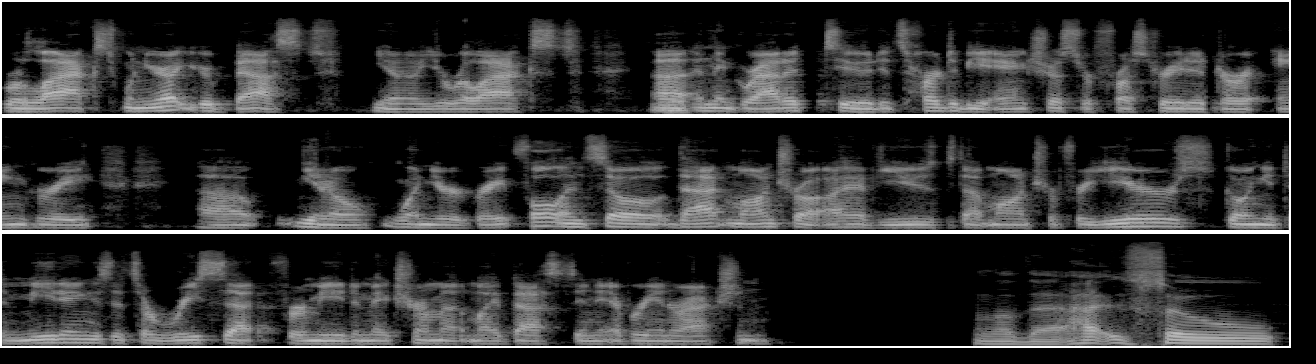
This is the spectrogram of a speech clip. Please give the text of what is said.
relaxed when you're at your best you know you're relaxed uh, and then gratitude it's hard to be anxious or frustrated or angry uh, you know when you're grateful. And so that mantra i have used that mantra for years going into meetings. It's a reset for me to make sure i'm at my best in every interaction. I love that. So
